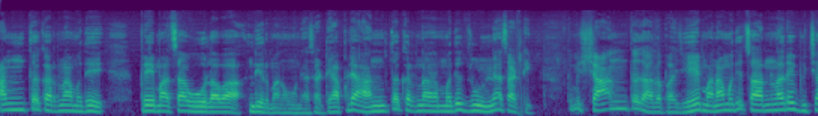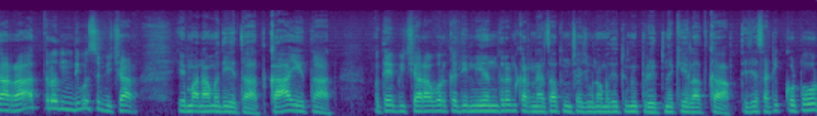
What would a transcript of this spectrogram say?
अंतकरणामध्ये प्रेमाचा ओलावा निर्माण होण्यासाठी आपल्या अंतकरणामध्ये जुळण्यासाठी तुम्ही शांत झालं पाहिजे. हे मनामध्ये चालणारे विचार रात्रंदिवस विचार हे मनामध्ये येतात. का येतात? मग ते विचारावर कधी नियंत्रण करण्याचा तुमच्या जीवनामध्ये तुम्ही प्रयत्न केलात का? त्याच्यासाठी कठोर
